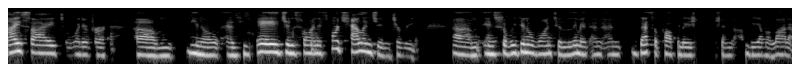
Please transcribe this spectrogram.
eyesight or whatever um, you know as you age and so on it's more challenging to read um, and so we didn't want to limit and and that's a population we have a lot of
